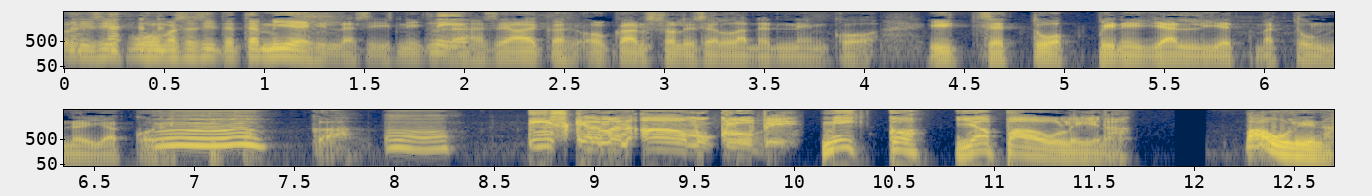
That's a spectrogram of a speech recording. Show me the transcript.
oli siis puhumassa siitä, että miehillä siis, niin kyllähän Niin. se aika ol- kans oli sellainen niin kuin, itse tuoppini jäljet mä tunnen ja korttipakka. Mm. Iskelmän aamuklubi. Mikko ja Pauliina. Pauliina,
